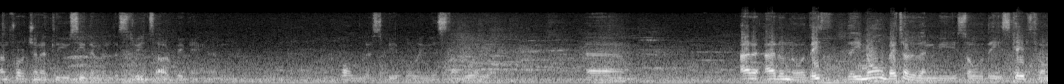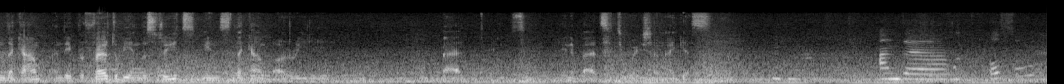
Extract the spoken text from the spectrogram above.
unfortunately, you see them in the streets are begging and homeless people in Istanbul. Um, I, I don't know. They they know better than me, so they escaped from the camp and they prefer to be in the streets. Means the camp are really bad, in a bad situation, I guess. And um, also,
